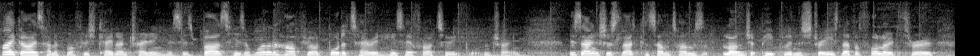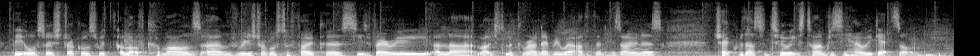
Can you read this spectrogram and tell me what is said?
Hi guys, Hannah from Off Leash K9 Training. This is Buzz. He's a one and a half year old border terrier and he's here for our two week board and train. This anxious lad can sometimes lunge at people in the street. He's never followed through, but he also struggles with a lot of commands, um, really struggles to focus. He's very alert, likes to look around everywhere other than his owners. Check with us in two weeks' time to see how he gets on.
